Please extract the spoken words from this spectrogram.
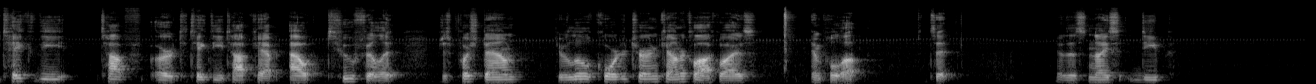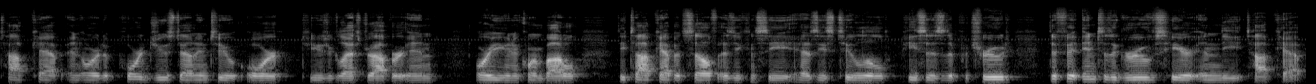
take the top or to take the top cap out to fill it just push down give a little quarter turn counterclockwise and pull up. That's it. You have this nice deep top cap in order to pour juice down into or to use your glass dropper in or a unicorn bottle the top cap itself, as you can see, has these two little pieces that protrude to fit into the grooves here in the top cap.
